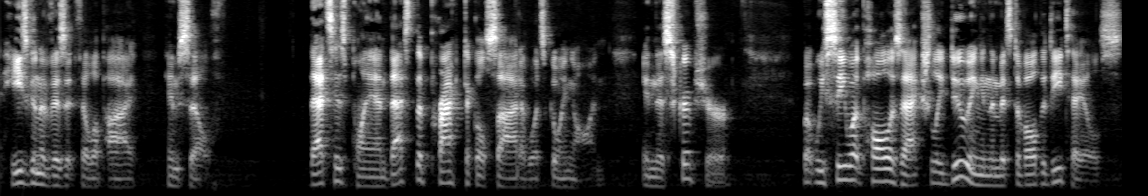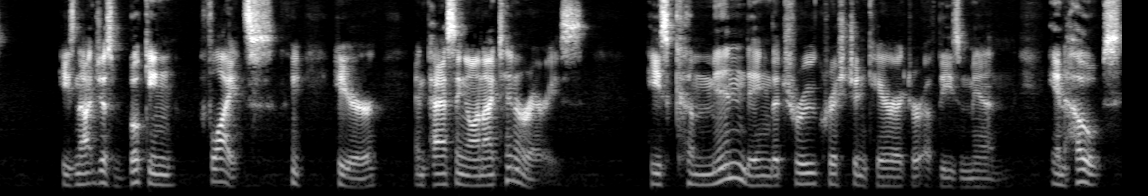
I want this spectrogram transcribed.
and he's going to visit Philippi himself. That's his plan. That's the practical side of what's going on in this scripture. But we see what Paul is actually doing in the midst of all the details. He's not just booking flights here and passing on itineraries. He's commending the true Christian character of these men in hopes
